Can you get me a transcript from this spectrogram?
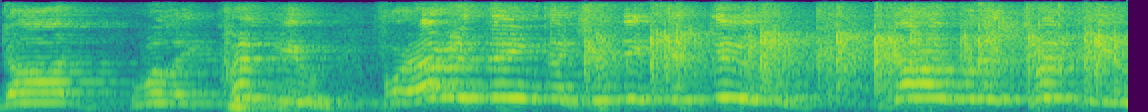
God will equip you for everything that you need to do. God will equip you.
